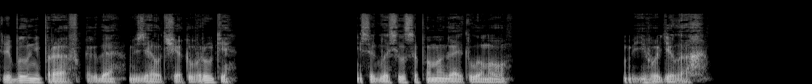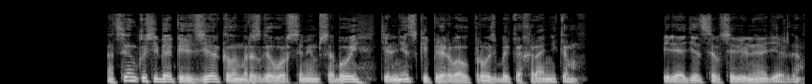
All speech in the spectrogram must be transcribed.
или был неправ, когда взял чек в руки и согласился помогать Ломову в его делах. Оценку себя перед зеркалом и разговор с самим собой Тельнецкий прервал просьбой к охранникам переодеться в цивильную одежду.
